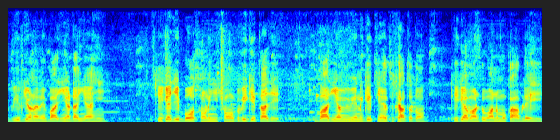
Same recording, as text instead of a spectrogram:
ਵੀਰ ਜੀ ਉਹਨਾਂ ਨੇ ਬਾਜੀਆਂ ਡਾਈਆਂ ਸੀ। ਠੀਕ ਹੈ ਜੀ ਬਹੁਤ ਸੋਹਣੀ ਸ਼ੌਂਕ ਵੀ ਕੀਤਾ ਜੀ। ਬਾਜੀਆਂ ਵੀ ਵਿਨ ਕੀਤੀਆਂ ਇਸ ਛੱਤ ਤੋਂ। ਠੀਕ ਹੈ 1 ਟੂ 1 ਮੁਕਾਬਲੇ ਹੀ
